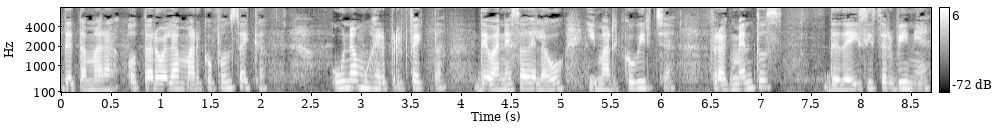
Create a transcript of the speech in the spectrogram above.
de Tamara Otarola Marco Fonseca. Una Mujer Perfecta, de Vanessa de la O y Marco Vircha. Fragmentos de Daisy Servinia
